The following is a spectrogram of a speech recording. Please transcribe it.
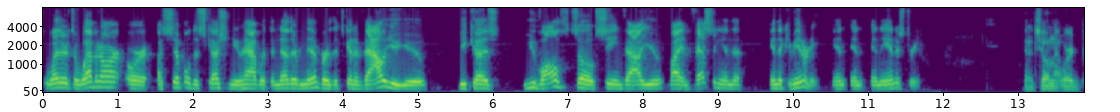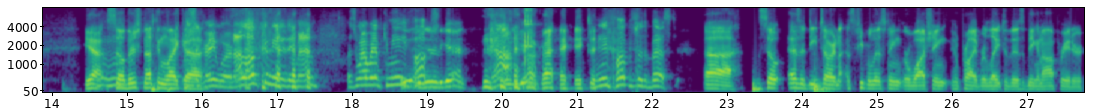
whether it's a webinar or a simple discussion you have with another member that's going to value you because you've also seen value by investing in the in the community in in, in the industry Gotta chill on that word. Yeah. Mhm. So there's nothing like That's uh, a great word. I love community, man. That's why we have community you, you pubs. did it again Yeah, Yeah. right. community pubs are the best. Uh, so as a detailer, and as people listening or watching can probably relate to this, being an operator,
